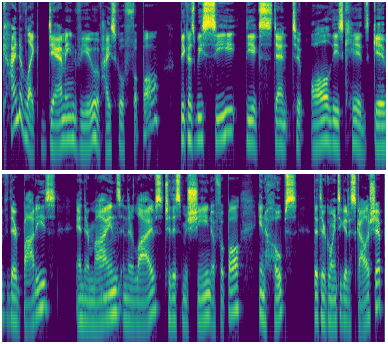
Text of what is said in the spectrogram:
kind of like damning view of high school football because we see the extent to all these kids give their bodies and their minds mm-hmm. and their lives to this machine of football in hopes that they're going to get a scholarship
